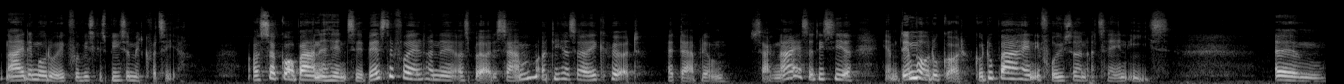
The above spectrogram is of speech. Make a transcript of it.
nej det må du ikke, for vi skal spise om et kvarter. Og så går barnet hen til bedsteforældrene og spørger det samme, og de har så ikke hørt, at der er blevet sagt nej, så de siger, jamen det må du godt. Gå du bare hen i fryseren og tag en is. Øhm,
